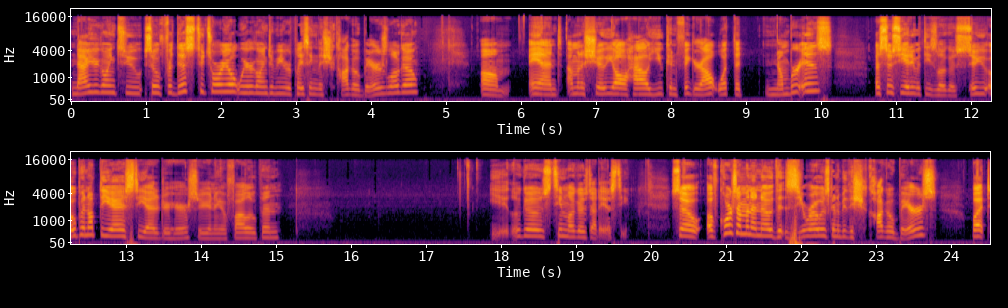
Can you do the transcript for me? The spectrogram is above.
now you're going to, so for this tutorial, we're going to be replacing the Chicago Bears logo. Um, and I'm going to show y'all how you can figure out what the number is associated with these logos. So you open up the AST editor here. So you're going to go File Open, EA logos, team logos.ast. So, of course, I'm going to know that zero is going to be the Chicago Bears. But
